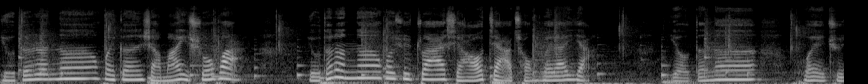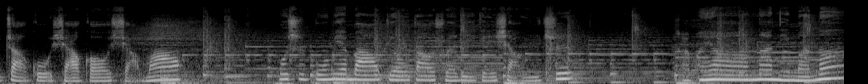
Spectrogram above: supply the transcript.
有的人呢会跟小蚂蚁说话，有的人呢会去抓小甲虫回来养，有的呢会去照顾小狗、小猫，或是剥面包丢到水里给小鱼吃。小朋友，那你们呢？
